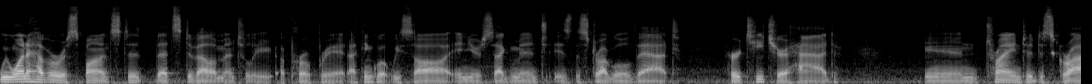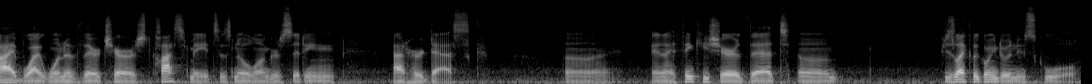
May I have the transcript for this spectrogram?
we want to have a response to, that's developmentally appropriate. I think what we saw in your segment is the struggle that her teacher had in trying to describe why one of their cherished classmates is no longer sitting at her desk. Uh, and I think he shared that um, she's likely going to a new school.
